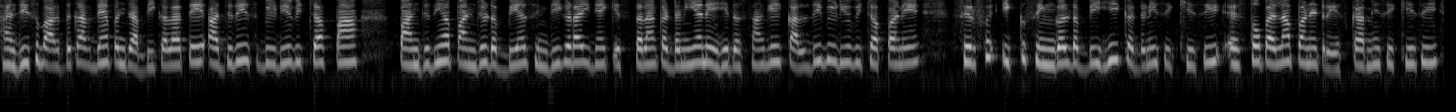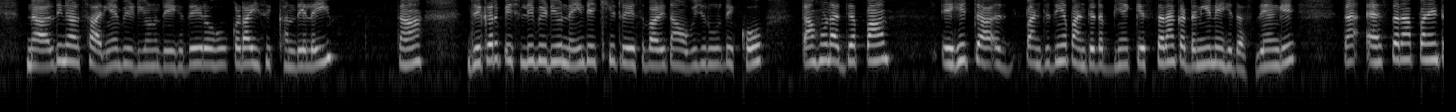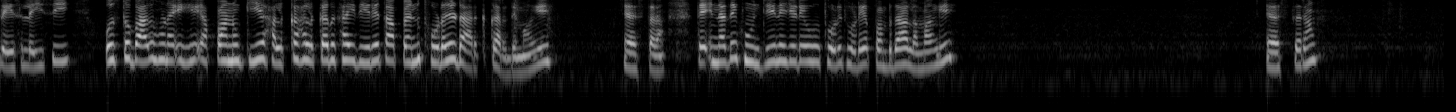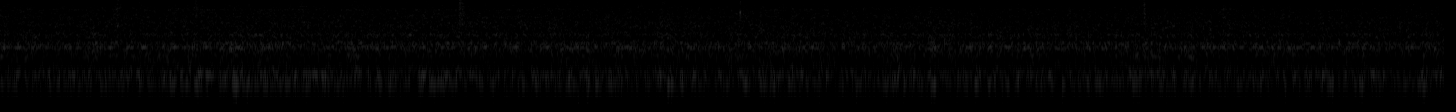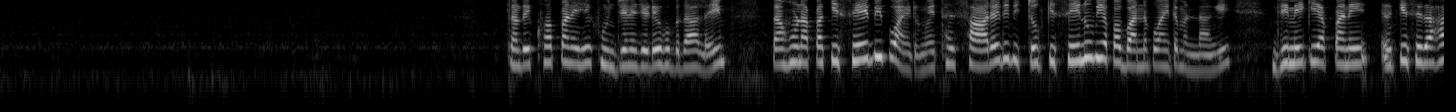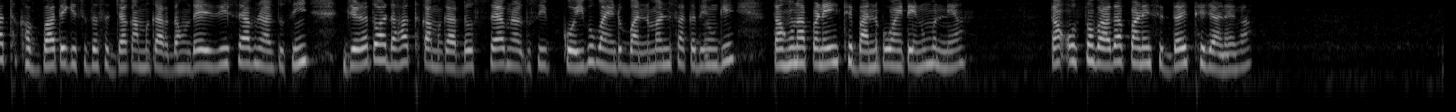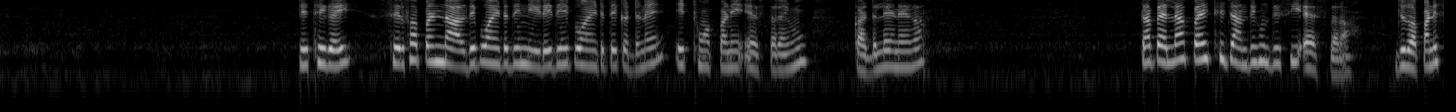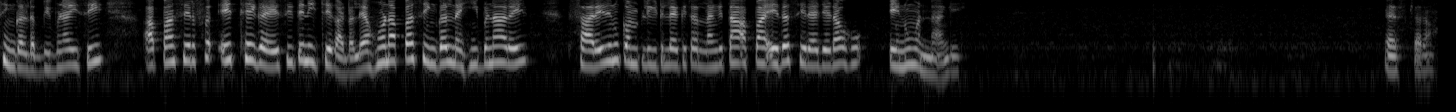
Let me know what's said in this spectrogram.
ਹਾਂਜੀ, ਸਵਾਗਤ ਕਰਦੇ ਹਾਂ ਪੰਜਾਬੀ ਕਲਾ ਤੇ। ਅੱਜ ਦੀ ਇਸ ਵੀਡੀਓ ਵਿੱਚ ਆਪਾਂ ਪੰਜ ਦੀਆਂ ਪੰਜ ਡੱਬੀਆਂ ਸਿੰਧੀ ਕਢਾਈ ਦੀਆਂ ਕਿਸ ਤਰ੍ਹਾਂ ਕੱਢਣੀਆਂ ਨੇ ਇਹ ਦੱਸਾਂਗੇ। ਕੱਲ ਦੀ ਵੀਡੀਓ ਵਿੱਚ ਆਪਾਂ ਨੇ ਸਿਰਫ ਇੱਕ ਸਿੰਗਲ ਡੱਬੀ ਹੀ ਕੱਢਣੀ ਸਿੱਖੀ ਸੀ। ਇਸ ਤੋਂ ਪਹਿਲਾਂ ਆਪਾਂ ਨੇ ਟਰੇਸ ਕਰਨੀ ਸਿੱਖੀ ਸੀ। ਨਾਲ ਦੀ ਨਾਲ ਸਾਰੀਆਂ ਵੀਡੀਓ ਨੂੰ ਦੇਖਦੇ ਰਹੋ ਕਢਾਈ ਸਿੱਖਣ ਦੇ ਲਈ। ਤਾਂ ਜੇਕਰ ਪਿਛਲੀ ਵੀਡੀਓ ਨਹੀਂ ਦੇਖੀ ਟਰੇਸ ਵਾਲੀ ਤਾਂ ਉਹ ਵੀ ਜ਼ਰੂਰ ਦੇਖੋ। ਤਾਂ ਹੁਣ ਅੱਜ ਆਪਾਂ ਇਹ ਚਾਰ ਪੰਜ ਦੀਆਂ ਪੰਜ ਡੱਬੀਆਂ ਕਿਸ ਤਰ੍ਹਾਂ ਕੱਢਣੀਆਂ ਨੇ ਇਹ ਦੱਸ ਦਿਆਂਗੇ। ਤਾਂ ਇਸ ਤਰ੍ਹਾਂ ਆਪਾਂ ਨੇ ਟਰੇਸ ਲਈ ਸੀ। ਉਸ ਤੋਂ ਬਾਅਦ ਹੁਣ ਇਹ ਆਪਾਂ ਨੂੰ ਕੀ ਹੈ, ਹਲਕਾ ਹਲਕਾ ਦਿਖਾਈ ਦੇ ਰਿਹਾ ਤਾਂ ਆਪਾਂ ਇਹਨੂੰ ਥੋੜਾ ਜਿਹਾ ਡਾਰਕ ਕਰ ਦੇਵਾਂਗੇ। ਇਸ ਤਰ੍ਹਾਂ। ਤੇ ਇਹਨਾਂ ਦੇ ਖੂੰਜੇ ਨੇ ਜਿਹੜੇ ਉਹ ਥੋੜੇ ਥੋੜੇ ਆਪਾਂ ਵਧਾ ਲਵਾਂਗੇ। ਇਸ ਤਰ੍ਹਾਂ। ਤਾਂ ਦੇਖੋ ਆਪਾਂ ਨੇ ਇਹ ਖੁੰਝੇ ਨੇ ਜਿਹੜੇ ਉਹ ਵਧਾ ਲਏ। ਤਾਂ ਹੁਣ ਆਪਾਂ ਕਿਸੇ ਵੀ ਪੁਆਇੰਟ ਨੂੰ, ਇੱਥੇ ਸਾਰੇ ਦੇ ਵਿੱਚੋਂ ਕਿਸੇ ਨੂੰ ਵੀ ਆਪਾਂ 1 ਪੁਆਇੰਟ ਮੰਨਾਂਗੇ। ਜਿਵੇਂ ਕਿ ਆਪਾਂ ਨੇ ਕਿਸੇ ਦਾ ਹੱਥ ਖੱਬਾ ਤੇ ਕਿਸੇ ਦਾ ਸੱਜਾ ਕੰਮ ਕਰਦਾ ਹੁੰਦਾ ਇਸ ਹਿਸਾਬ ਨਾਲ ਤੁਸੀਂ ਜਿਹੜਾ ਤੁਹਾਡਾ ਹੱਥ ਕੰਮ ਕਰਦਾ, ਉਸ ਹਿਸਾਬ ਨਾਲ ਤੁਸੀਂ ਕੋਈ ਵੀ ਪੁਆਇੰਟ 1 ਮੰਨ ਸਕਦੇ ਹੋਗੇ। ਤਾਂ ਹੁਣ ਆਪਾਂ ਨੇ ਇੱਥੇ 1 ਪੁਆਇੰਟ ਇਹਨੂੰ ਮੰਨਿਆ। ਤਾਂ ਉਸ ਤੋਂ ਬਾਅਦ ਆਪਾਂ ਨੇ ਸਿੱਧਾ ਇੱਥੇ ਜਾਣਾ ਹੈਗਾ। ਇੱਥੇ ਗਈ ਸਿਰਫ ਆਪਣੇ ਨਾਲ ਦੇ ਪੁਆਇੰਟ ਦੇ, ਨੇੜੇ ਦੇ ਪੁਆਇੰਟ ਤੇ ਕੱਢਣਾ ਹੈ, ਇੱਥੋਂ ਆਪਾਂ ਨੇ ਇਸ ਤਰ੍ਹਾਂ ਇਹਨੂੰ ਕੱਢ ਲੈਣਾ ਹੈਗਾ। ਤਾਂ ਪਹਿਲਾਂ ਆਪਾਂ ਇੱਥੇ ਜਾਂਦੇ ਹੁੰਦੇ ਸੀ ਇਸ ਤਰ੍ਹਾਂ। ਜਦੋਂ ਆਪਾਂ ਨੇ ਸਿੰਗਲ ਡੱਬੀ ਬਣਾਈ ਸੀ, ਆਪਾਂ ਸਿਰਫ ਇੱਥੇ ਗਏ ਸੀ ਤੇ ਨੀਚੇ ਕੱਢ ਲਿਆ। ਹੁਣ ਆਪਾਂ ਸਿੰਗਲ ਨਹੀਂ ਬਣਾ ਰਹੇ, ਸਾਰੇ ਇਹਨੂੰ ਕੰਪਲੀਟ ਲੈ ਕੇ ਚੱਲਾਂਗੇ ਤਾਂ ਆਪਾਂ ਇਹਦਾ ਸਿਰ ਹੈ ਜਿਹੜਾ ਉਹ ਇਹਨੂੰ ਮੰਨਾਂਗੇ। ਇਸ ਤਰ੍ਹਾਂ।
